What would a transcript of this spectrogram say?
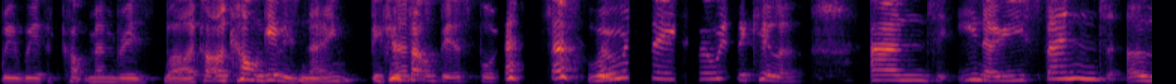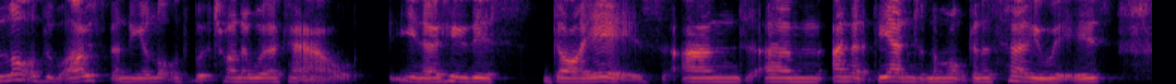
we're with I can't remember his well, I can't, I can't give his name because that'll be a spoiler. we're with the we're with the killer, and you know, you spend a lot of the I was spending a lot of the book trying to work out, you know, who this guy is, and um, and at the end, and I'm not going to tell you who it is.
